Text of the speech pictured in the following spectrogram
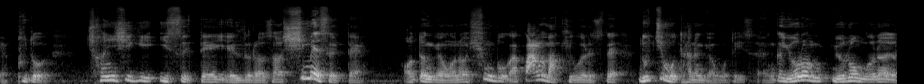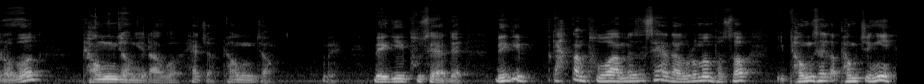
예, 부도 천식이 있을 때 예를 들어서 심했을 때 어떤 경우는 흉부가 꽉 막히고 그랬을 때 눕지 못하는 경우도 있어요. 그러니까 요런 요런 거는 여러분 병정이라고 하죠. 병정. 네. 맥이 부세야 돼. 맥이 약간 부어하면서 세하다 그러면 벌써 이 병세가 병증이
